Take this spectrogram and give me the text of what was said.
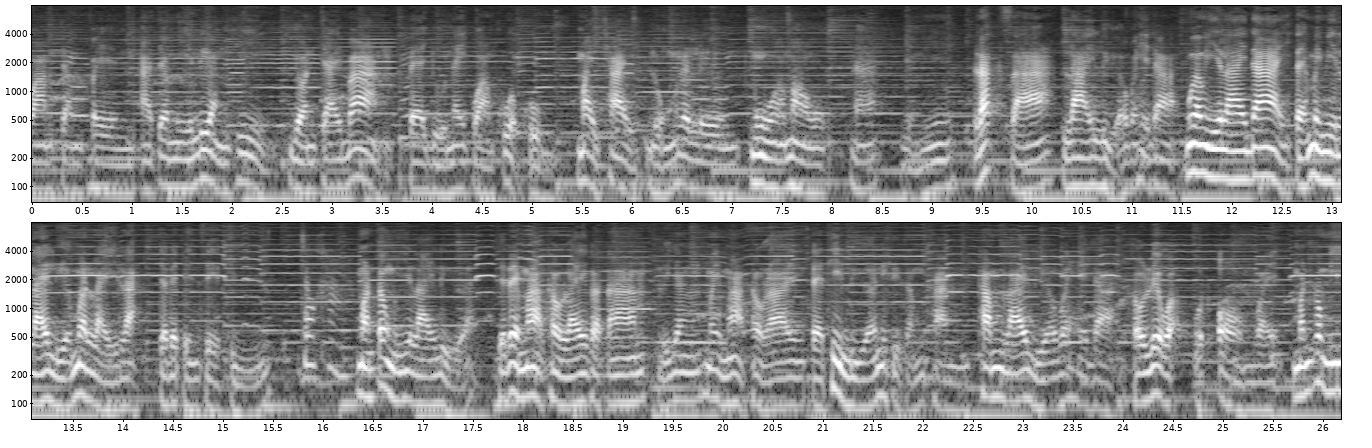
ความจำเป็น อาจจะมีเรื่องที่หย่อนใจบ้าง แต่อยู่ในความควบคุม ไม่ใช่หลงระเริงมัวเมานะอย่างนี้รักษารายเหลือไว้ให้ได้ เมื่อมีรายได้ แต่ไม่มีรายเหลือเมื่อไหร่ล่ะ จะได้เป็นเศรษฐีเจ้าค่ะ มันต้องมีรายเหลือ จะได้มากเท่าไรก็ตาม หรือยังไม่มากเท่าไร แต่ที่เหลือนี่สิสำคัญทำรายเหลือไว้ให้ได้ เขาเรียกว่าอดออมไว้ มันก็มี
